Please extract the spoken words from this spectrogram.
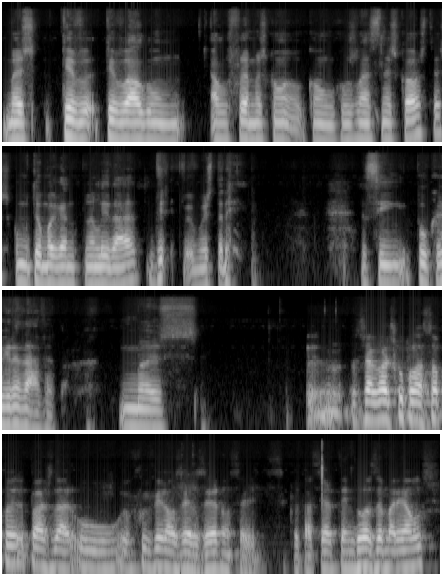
Mas teve, teve algum, alguns problemas com, com, com os lances nas costas, cometeu uma grande penalidade, foi uma estreia assim, pouco agradável. Mas Já agora, desculpa lá, só para, para ajudar. O, eu fui ver ao 00, não sei se está certo, tem 12 amarelos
